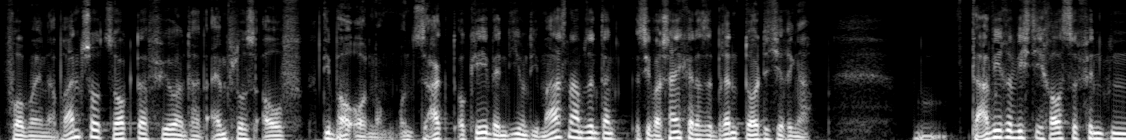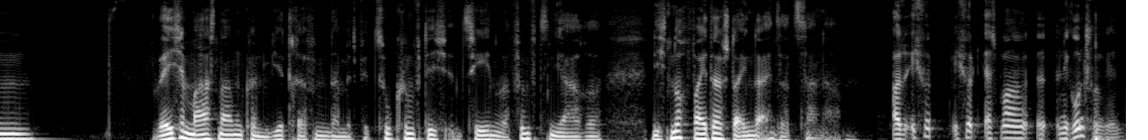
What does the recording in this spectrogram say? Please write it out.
vorbeugender Brandschutz sorgt dafür und hat Einfluss auf die Bauordnung und sagt, okay, wenn die und die Maßnahmen sind, dann ist die Wahrscheinlichkeit, dass es brennt, deutlich geringer. Da wäre wichtig herauszufinden, welche Maßnahmen können wir treffen, damit wir zukünftig in 10 oder 15 Jahre nicht noch weiter steigende Einsatzzahlen haben? Also ich würde ich würd erstmal äh, in die Grundschule gehen.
